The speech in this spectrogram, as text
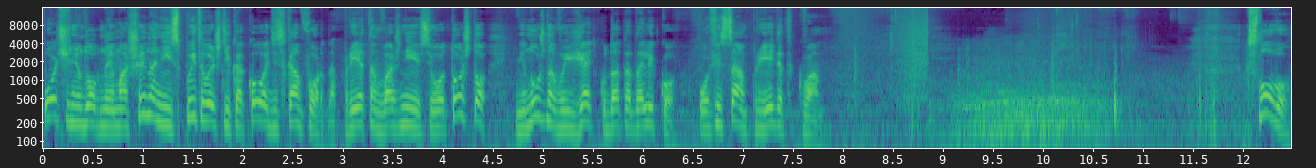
Очень удобная машина, не испытываешь никакого дискомфорта. При этом важнее всего то, что не нужно выезжать куда-то далеко. Офис сам приедет к вам. К слову,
